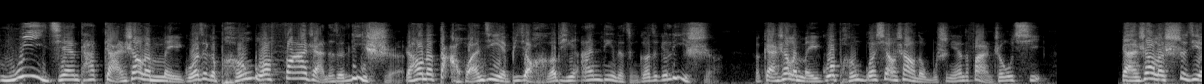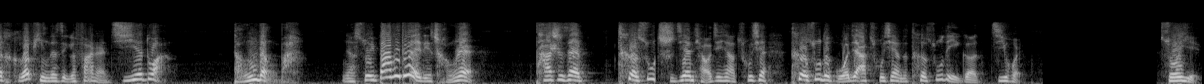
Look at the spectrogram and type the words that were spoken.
无意间他赶上了美国这个蓬勃发展的这历史，然后呢，大环境也比较和平安定的整个这个历史，赶上了美国蓬勃向上的五十年的发展周期，赶上了世界和平的这个发展阶段。等等吧，那所以巴菲特也得承认，他是在特殊时间条件下出现，特殊的国家出现的特殊的一个机会。所以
